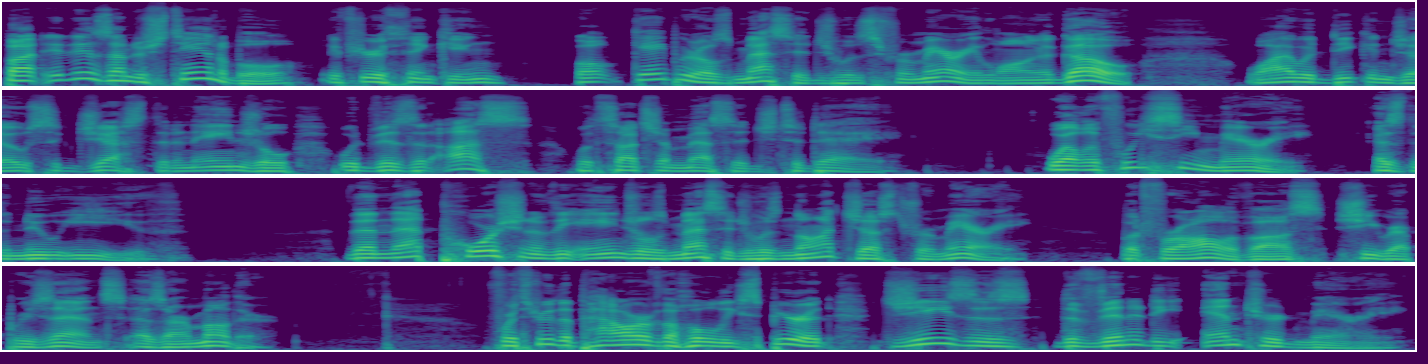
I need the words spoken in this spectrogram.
But it is understandable if you're thinking, well, Gabriel's message was for Mary long ago. Why would Deacon Joe suggest that an angel would visit us with such a message today? Well, if we see Mary as the new Eve, then that portion of the angel's message was not just for Mary, but for all of us she represents as our mother. For through the power of the Holy Spirit, Jesus' divinity entered Mary,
